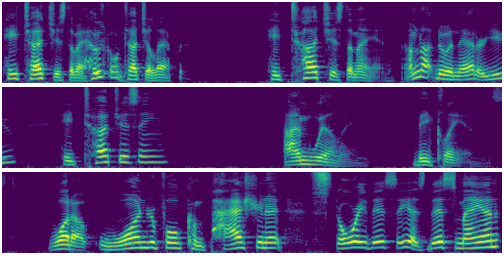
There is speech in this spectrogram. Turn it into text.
He touches the man. Who's going to touch a leper? He touches the man. I'm not doing that, are you? He touches him. I'm willing. Be cleansed. What a wonderful, compassionate story this is. This man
